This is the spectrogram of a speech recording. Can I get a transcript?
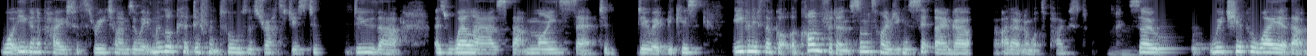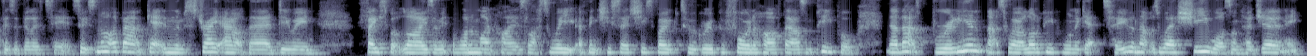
what are you going to post for three times a week. And we look at different tools and strategies to do that as well as that mindset to do it because even if they've got the confidence sometimes you can sit there and go i don't know what to post. Mm. so we chip away at that visibility. So it's not about getting them straight out there doing facebook lives i mean one of my clients last week i think she said she spoke to a group of four and a half thousand people now that's brilliant that's where a lot of people want to get to and that was where she was on her journey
